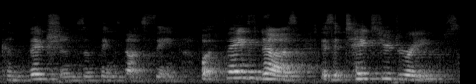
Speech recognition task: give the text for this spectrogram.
convictions of things not seen. What faith does is it takes your dreams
